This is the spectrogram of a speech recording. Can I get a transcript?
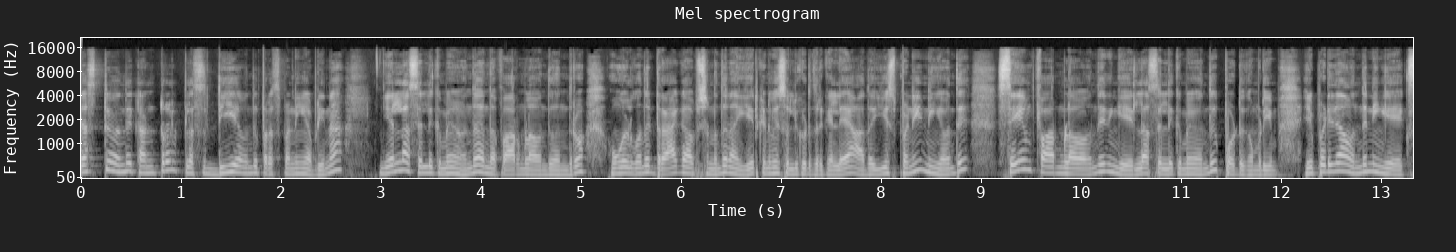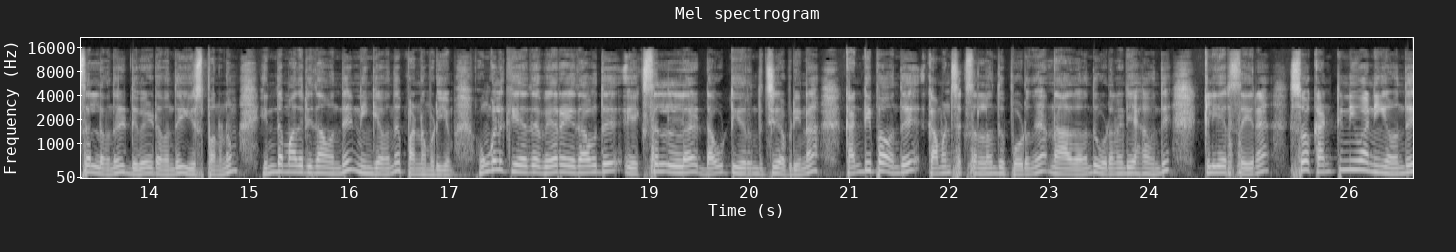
ஜஸ்ட்டு வந்து கண்ட்ரோல் ப்ளஸ் டியை வந்து ப்ரெஸ் பண்ணிங்க அப்படின்னா எல்லா செல்லுக்குமே வந்து அந்த ஃபார்முலா வந்து வந்துடும் உங்களுக்கு வந்து ட்ராக் ஆப்ஷன் வந்து நான் ஏற்கனவே சொல்லி கொடுத்துருக்கேன் இல்லையா? அதை யூஸ் பண்ணி நீங்கள் வந்து சேம் ஃபார்முலாவை வந்து நீங்கள் எல்லா செல்லுக்குமே வந்து போட்டுக்க முடியும். இப்படி தான் வந்து நீங்கள் எக்ஸலில் வந்து டிவைட் வந்து யூஸ் பண்ணணும். இந்த மாதிரி தான் வந்து நீங்கள் வந்து பண்ண முடியும். உங்களுக்கு எதை வேறு ஏதாவது எக்ஸலில் டவுட் இருந்துச்சு அப்படின்னா கண்டிப்பாக வந்து கமெண்ட் செக்ஷனில் வந்து போடுங்க. நான் அதை வந்து உடனடியாக வந்து கிளியர் செய்கிறேன் ஸோ கண்டினியூவாக நீங்கள் வந்து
